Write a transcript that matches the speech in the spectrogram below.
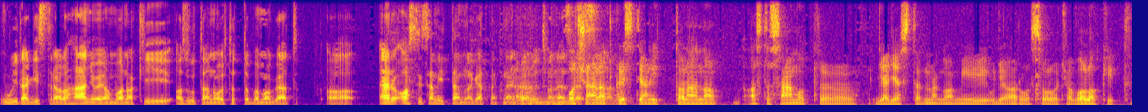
új regisztráló? Hány olyan van, aki azután oltotta be magát a Erről azt hiszem itt emlegetnek 40-50 ezer Bocsánat, Krisztián, itt talán a, azt a számot uh, jegyezted meg, ami ugye arról szól, hogy ha valakit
